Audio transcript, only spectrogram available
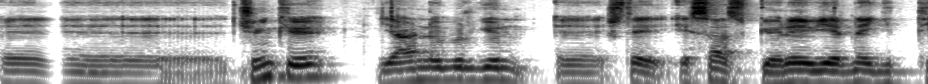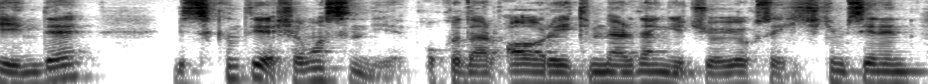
E, e, çünkü yarın öbür gün e, işte esas görev yerine gittiğinde bir sıkıntı yaşamasın diye. O kadar ağır eğitimlerden geçiyor. Yoksa hiç kimsenin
